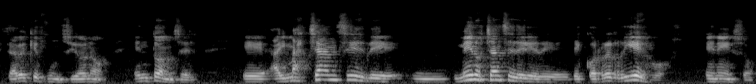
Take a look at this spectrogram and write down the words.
sabes que funcionó. Entonces, eh, hay más chances de, menos chances de, de- de correr riesgos en eso.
